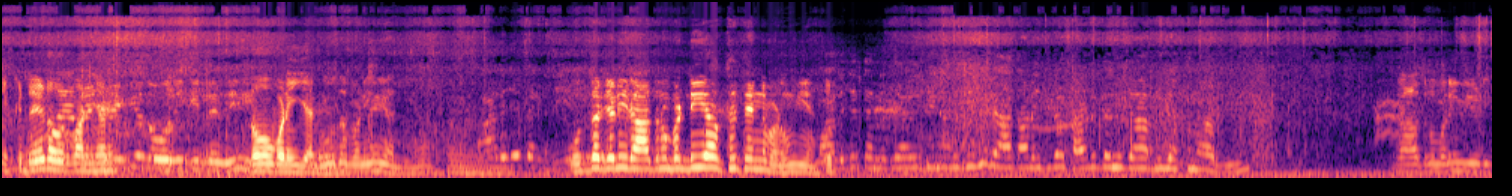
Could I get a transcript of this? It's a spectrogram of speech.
ਇੱਕ ਡੇਢ ਹੋਰ ਬਣ ਜਾਣੀ। ਦੋ ਦੀ ਕਿੱਲੇ ਦੀ ਦੋ ਬਣੀ ਜਾਂਦੀਆਂ ਤਾਂ ਬਣੀ ਹੋ ਜਾਂਦੀਆਂ। ਹਮ। ਮੰਡ ਜੇ ਤਿੰਨ ਦੀ ਉਧਰ ਜਿਹੜੀ ਰਾਤ ਨੂੰ ਵੱਡੀ ਆ ਉੱਥੇ ਤਿੰਨ ਬਣੂਗੀਆਂ। ਮੰਡ ਜੇ ਤਿੰਨ ਦੀ ਦਿਨਾਂ ਦੀ ਸੀ ਰਾਤ ਵਾਲੀ ਜਿਹੜਾ 3.5 4 ਦੀ ਅੱਖ ਮਾਰਦੀ ਰਾਤ ਨੂੰ ਬਣੀ ਵੀ ਜਿਹੜੀ।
